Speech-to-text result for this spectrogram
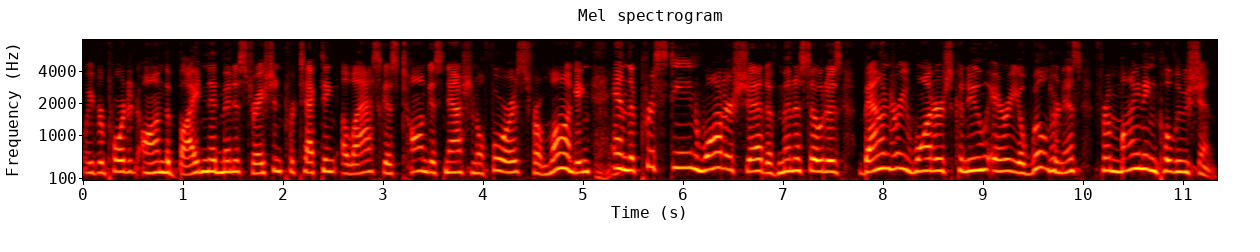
we've reported on the Biden administration protecting Alaska's Tongass National Forest from logging mm-hmm. and the pristine watershed of Minnesota's Boundary Waters Canoe Area Wilderness from mining pollution.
